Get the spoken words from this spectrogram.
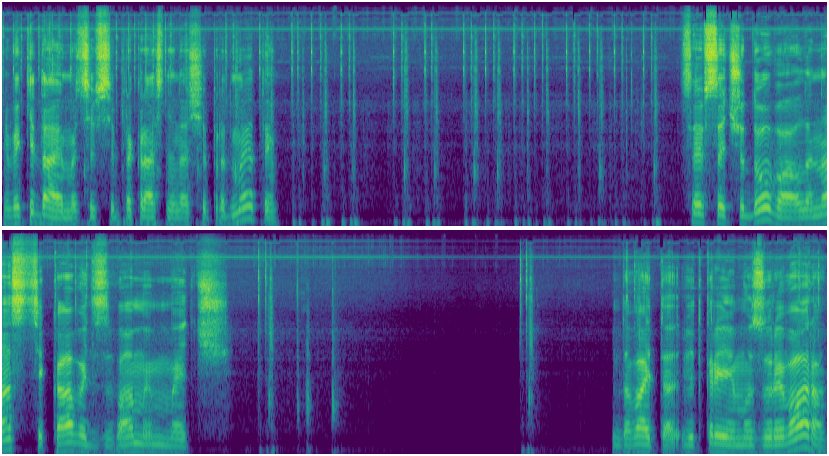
Викидаємо ці всі прекрасні наші предмети. Це все чудово, але нас цікавить з вами меч. Давайте відкриємо Зуривара.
